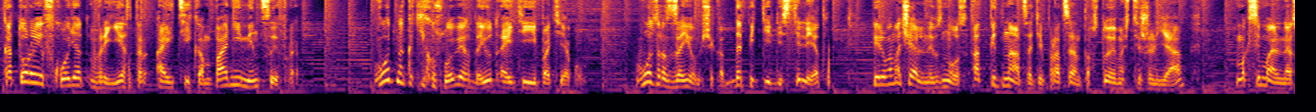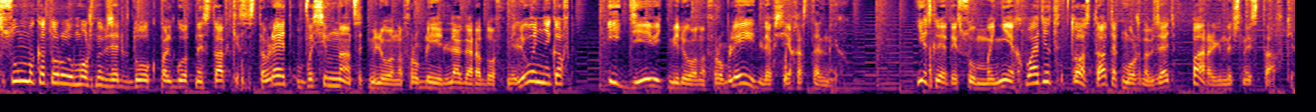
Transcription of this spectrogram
которые входят в реестр IT-компаний Минцифры. Вот на каких условиях дают IT-ипотеку. Возраст заемщика до 50 лет, первоначальный взнос от 15% стоимости жилья, максимальная сумма, которую можно взять в долг по льготной ставке, составляет 18 миллионов рублей для городов-миллионников и 9 миллионов рублей для всех остальных. Если этой суммы не хватит, то остаток можно взять по рыночной ставке.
